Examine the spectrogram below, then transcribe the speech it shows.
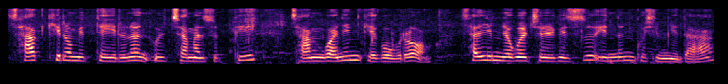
4km에 이르는 울창한 숲이 장관인 계곡으로 산림욕을 즐길 수 있는 곳입니다.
